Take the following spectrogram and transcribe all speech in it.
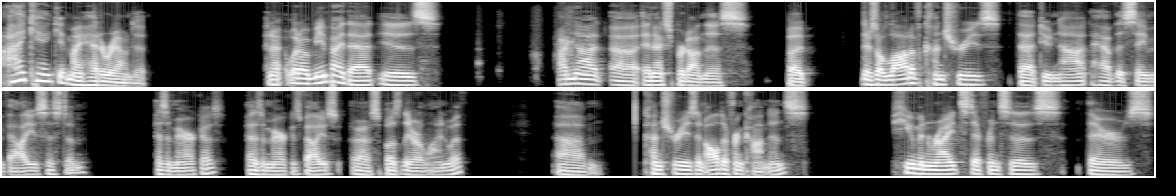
I can't get my head around it, and I, what I mean by that is, I'm not uh, an expert on this, but there's a lot of countries that do not have the same value system as America's, as America's values uh, supposedly are aligned with. Um, countries in all different continents, human rights differences, there's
